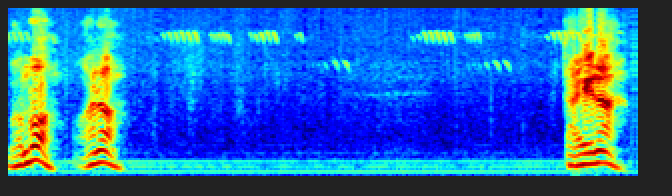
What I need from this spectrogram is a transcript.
Bombo, ano? Tayo na.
